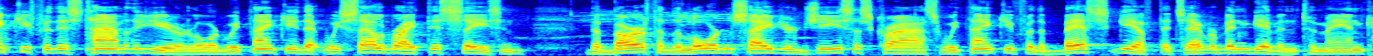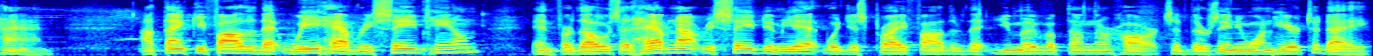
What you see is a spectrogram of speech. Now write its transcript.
thank you for this time of the year, Lord. We thank you that we celebrate this season the birth of the Lord and Savior Jesus Christ. We thank you for the best gift that's ever been given to mankind. I thank you, Father, that we have received him. And for those that have not received him yet, we just pray, Father, that you move upon their hearts. If there's anyone here today,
